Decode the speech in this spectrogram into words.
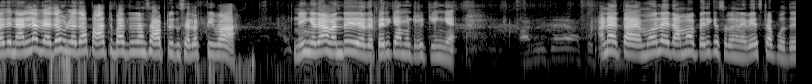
அது நல்ல விதை உள்ளதா பார்த்து பார்த்து தான் சாப்பிட்ருக்கு செலக்டிவாக நீங்கள் தான் வந்து அதை பெரிக்காமட்டு இருக்கீங்க ஆனால் த முதல்ல இதை அம்மாவை பெரிக்க சொல்லுங்கண்ணே. வேஸ்ட்டாக போகுது.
